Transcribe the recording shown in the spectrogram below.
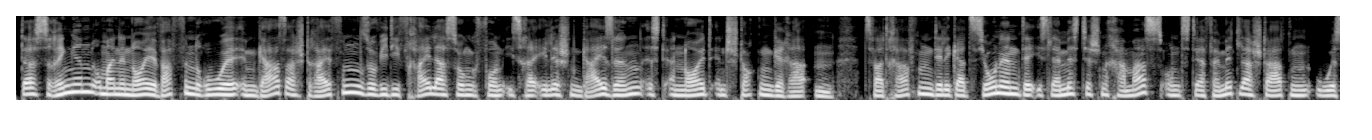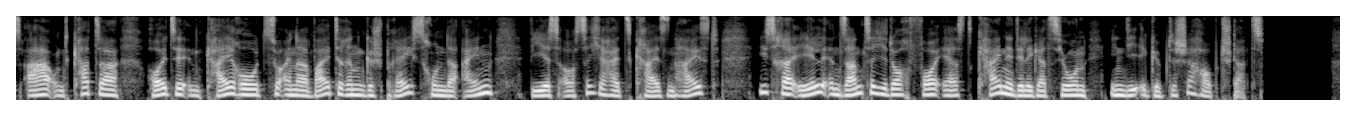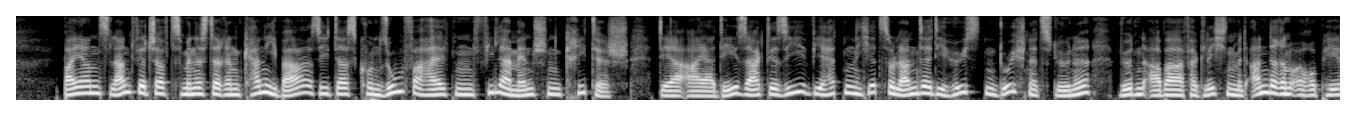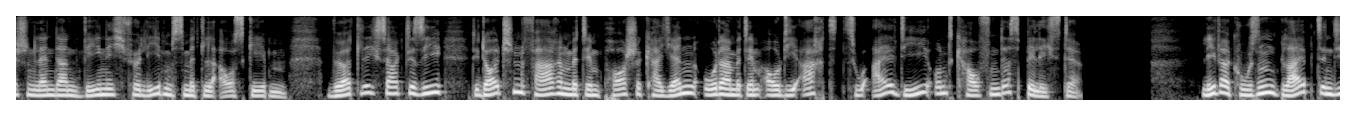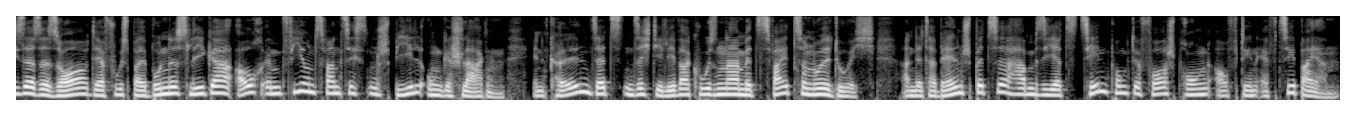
Das Ringen um eine neue Waffenruhe im Gazastreifen sowie die Freilassung von israelischen Geiseln ist erneut ins Stocken geraten. Zwar trafen Delegationen der islamistischen Hamas und der Vermittlerstaaten USA und Katar heute in Kairo zu einer weiteren Gesprächsrunde ein, wie es aus Sicherheitskreisen heißt. Israel entsandte jedoch vorerst keine Delegation in die ägyptische Hauptstadt. Bayerns Landwirtschaftsministerin Kannibar sieht das Konsumverhalten vieler Menschen kritisch. Der ARD sagte sie, wir hätten hierzulande die höchsten Durchschnittslöhne, würden aber verglichen mit anderen europäischen Ländern wenig für Lebensmittel ausgeben. Wörtlich sagte sie, die Deutschen fahren mit dem Porsche Cayenne oder mit dem Audi 8 zu Aldi und kaufen das Billigste. Leverkusen bleibt in dieser Saison der Fußball-Bundesliga auch im 24. Spiel ungeschlagen. In Köln setzten sich die Leverkusener mit 2 zu 0 durch. An der Tabellenspitze haben sie jetzt 10 Punkte Vorsprung auf den FC Bayern.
